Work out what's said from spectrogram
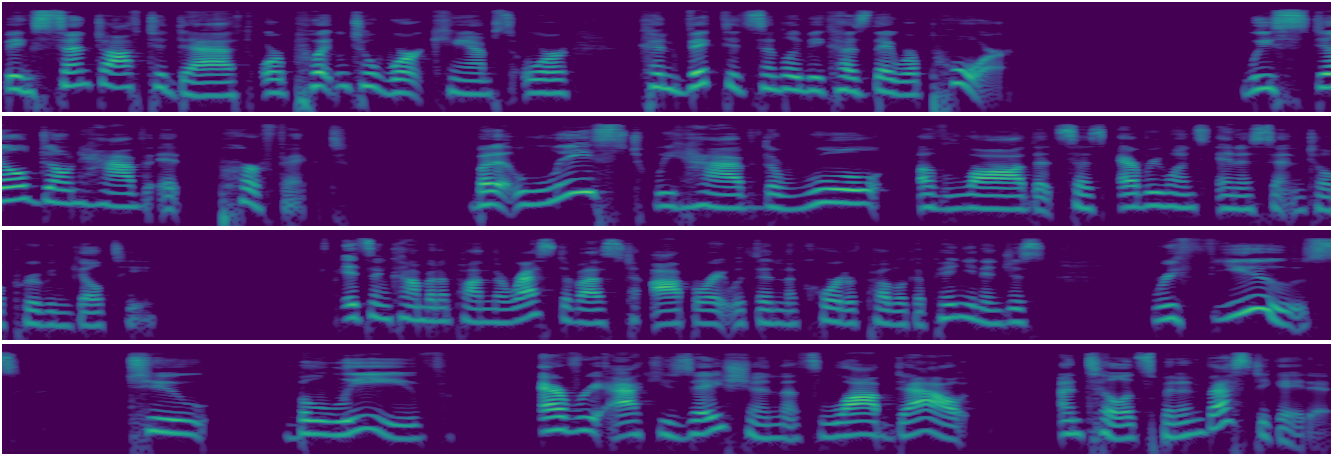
being sent off to death or put into work camps or convicted simply because they were poor. We still don't have it perfect, but at least we have the rule of law that says everyone's innocent until proven guilty. it's incumbent upon the rest of us to operate within the court of public opinion and just refuse to believe every accusation that's lobbed out until it's been investigated.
